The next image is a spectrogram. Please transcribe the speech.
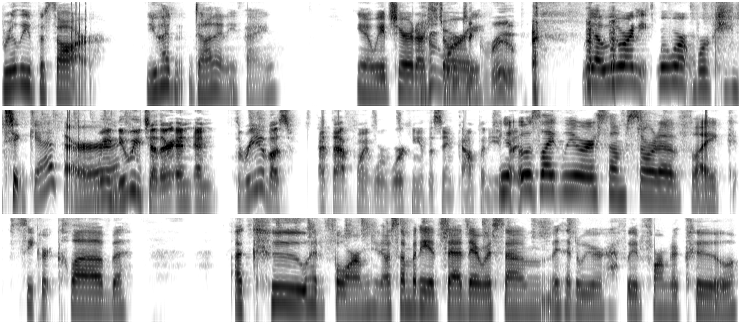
really bizarre. You hadn't done anything. You know, we had shared our story. group. yeah, we weren't we weren't working together. We knew each other, and and three of us at that point were working at the same company. You know, but- it was like we were some sort of like secret club. A coup had formed. You know, somebody had said there was some. They said we were we had formed a coup,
